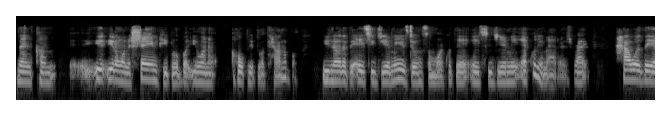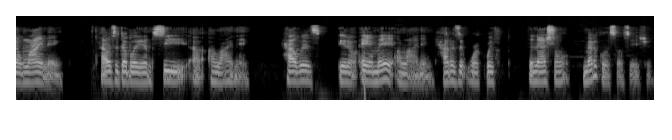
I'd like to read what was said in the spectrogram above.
then come. You, you don't want to shame people, but you want to hold people accountable. You know that the ACGME is doing some work with the ACGME equity matters, right? How are they aligning? How is the AAMC uh, aligning? How is you know AMA aligning? How does it work with the National Medical Association?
